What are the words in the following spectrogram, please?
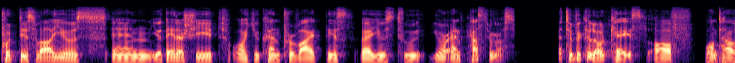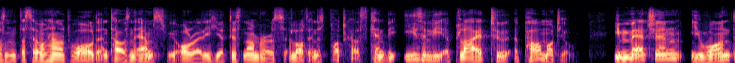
put these values in your data sheet or you can provide these values to your end customers. A typical load case of 1700 volt and 1000 amps, we already hear these numbers a lot in this podcast, can be easily applied to a power module. Imagine you want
